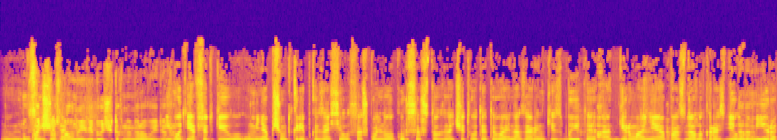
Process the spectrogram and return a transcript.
ну, конечно, основные ведущие так мировые держат. И вот я все-таки у меня почему-то крепко засело со школьного курса, что значит вот эта война за рынки сбыта, а, а Германия опоздала к разделу да, да. мира,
